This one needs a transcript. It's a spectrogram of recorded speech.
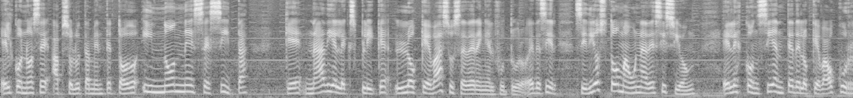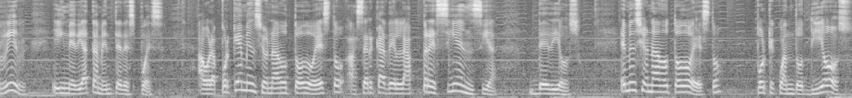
Él conoce absolutamente todo y no necesita que nadie le explique lo que va a suceder en el futuro. Es decir, si Dios toma una decisión, Él es consciente de lo que va a ocurrir inmediatamente después. Ahora, ¿por qué he mencionado todo esto acerca de la presencia de Dios? He mencionado todo esto porque cuando Dios,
